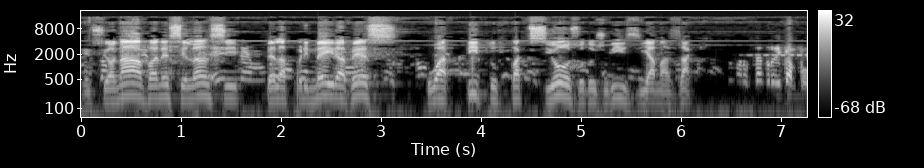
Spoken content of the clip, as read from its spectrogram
Funcionava nesse lance, pela primeira vez, o apito faccioso do juiz Yamazaki. Para o centro de campo.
